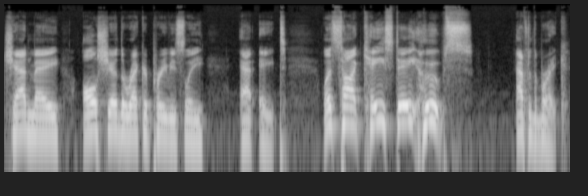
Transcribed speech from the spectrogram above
Chad May all shared the record previously at eight. Let's talk K State hoops after the break.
